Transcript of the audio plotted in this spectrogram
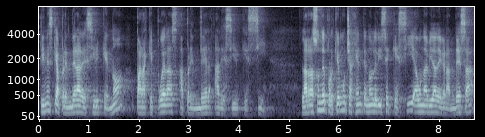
Tienes que aprender a decir que no para que puedas aprender a decir que sí. La razón de por qué mucha gente no le dice que sí a una vida de grandeza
